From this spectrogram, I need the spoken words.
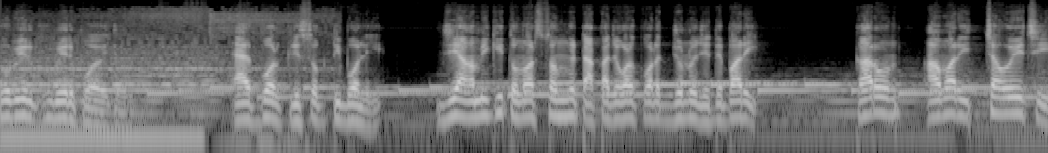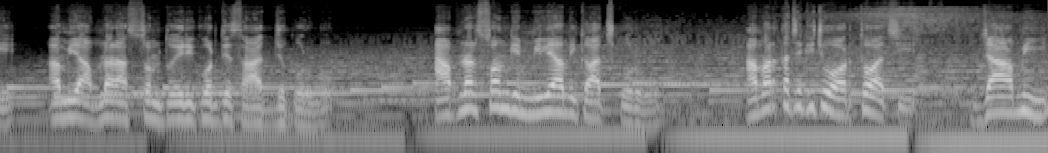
গভীর ঘুমের প্রয়োজন এরপর কৃষকটি বলে, যে আমি কি তোমার সঙ্গে টাকা জোগাড় করার জন্য যেতে পারি কারণ আমার ইচ্ছা হয়েছে আমি আপনার আশ্রম তৈরি করতে সাহায্য করব। আপনার সঙ্গে মিলে আমি কাজ করব। আমার কাছে কিছু অর্থ আছে যা আমি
